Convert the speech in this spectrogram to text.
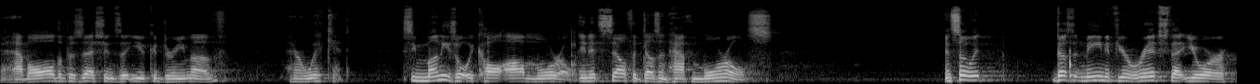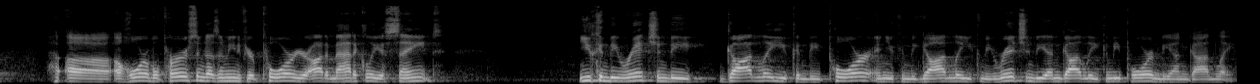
and have all the possessions that you could dream of and are wicked. See, money is what we call amoral. In itself, it doesn't have morals. And so it doesn't mean if you're rich that you're uh, a horrible person doesn't mean if you're poor, you're automatically a saint. You can be rich and be godly. You can be poor and you can be godly. You can be rich and be ungodly. You can be poor and be ungodly.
